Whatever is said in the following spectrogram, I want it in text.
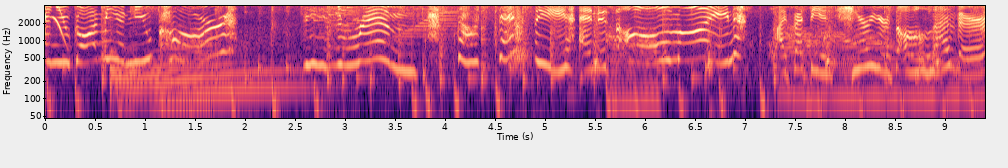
And you got me a new car? These rims! So sexy! And it's all mine! I bet the interior's all leather.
